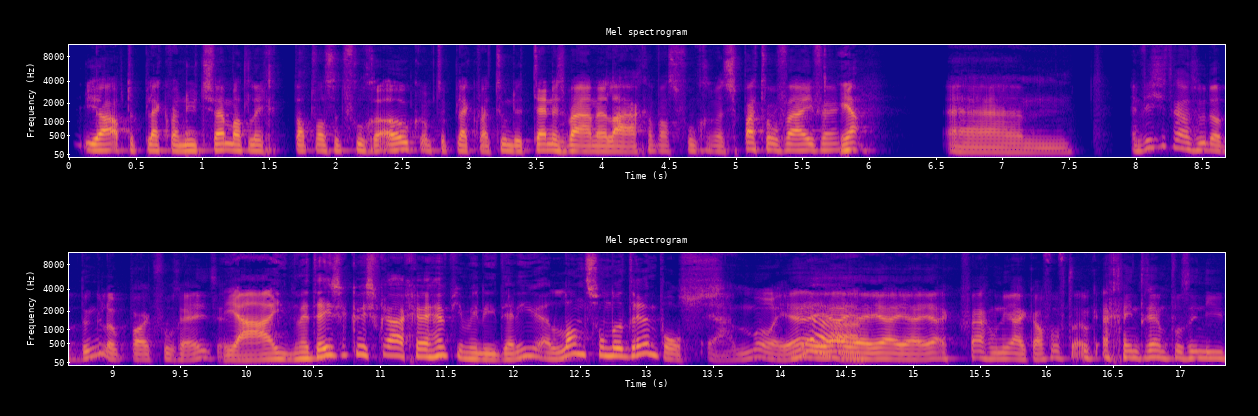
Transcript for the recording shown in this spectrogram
ja, op de plek waar nu het zwembad ligt, dat was het vroeger ook. Op de plek waar toen de tennisbanen lagen, was vroeger een spartelvijver. Ja. Ehm, en wist je trouwens hoe dat bungalowpark vroeger heette? ja, met deze quizvraag eh, heb je me niet, Danny. Eh, Land zonder drempels. Ja, mooi hè? Ja. Ja. Ja, ja, ja, ja, Ik vraag me nu eigenlijk af of er ook echt geen drempels in die,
